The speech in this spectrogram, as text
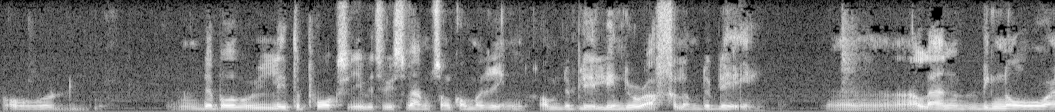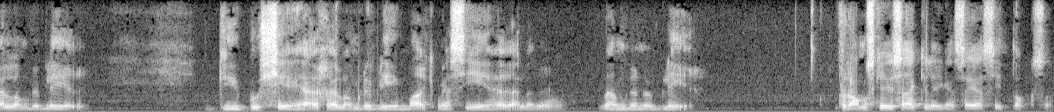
och det beror lite på också givetvis vem som kommer in. Om det blir Lindy Ruff eller om det blir Alain Vigneault eller om det blir Guy Boucher eller om det blir Marc Messier eller vem det nu blir. För de ska ju säkerligen säga sitt också.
